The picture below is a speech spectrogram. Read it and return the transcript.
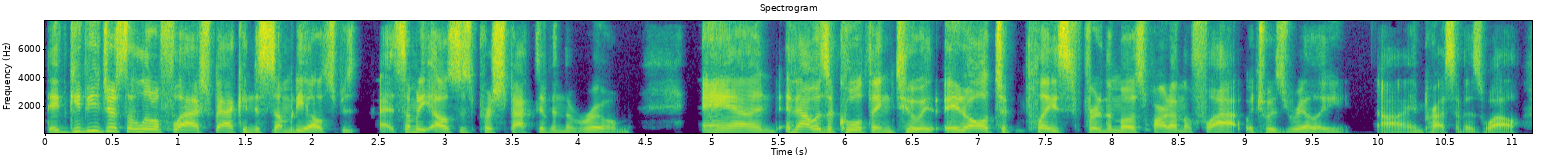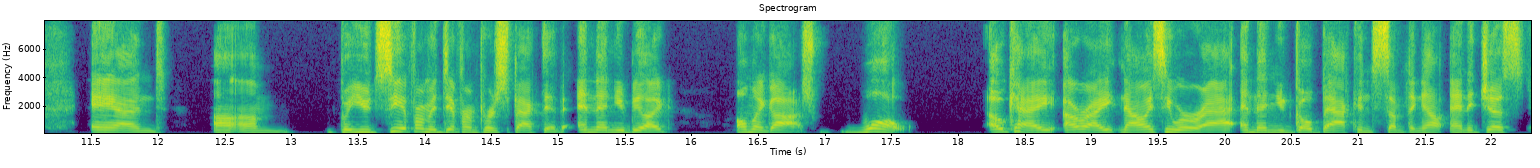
They'd give you just a little flashback into somebody else somebody else's perspective in the room. And and that was a cool thing too. It, it all took place for the most part on the flat which was really uh, impressive as well. And um but you'd see it from a different perspective. And then you'd be like oh my gosh whoa. Okay all right now i see where we're at. And then you'd go back into something else. And it just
